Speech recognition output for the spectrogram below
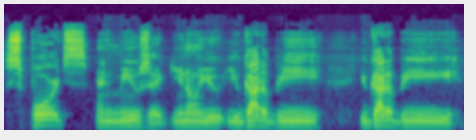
sports and music. You know, you you got to be you got to be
